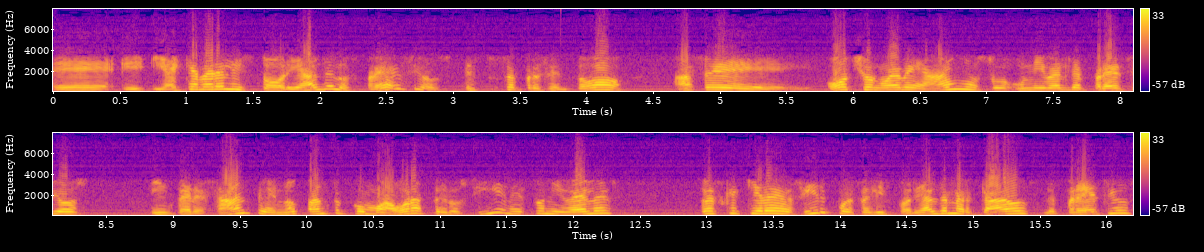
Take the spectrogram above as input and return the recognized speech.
eh, y, y, hay que ver el historial de los precios, esto se presentó hace 8 o 9 años, un nivel de precios interesante, no tanto como ahora, pero sí en estos niveles. Entonces, ¿qué quiere decir? Pues el historial de mercados, de precios,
